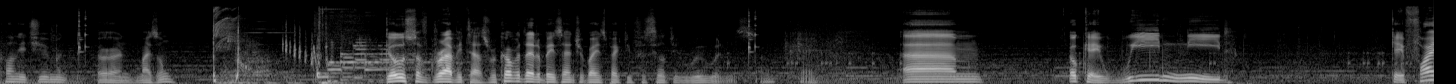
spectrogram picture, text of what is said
Upon achievement earned. Mais um. Ghost of Gravitas. Recover database entry by inspecting facility ruins. Okay. Um. Okay, we need Okay, if I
